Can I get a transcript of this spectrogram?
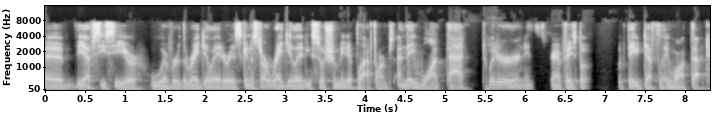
uh, the FCC or whoever the regulator is going to start regulating social media platforms, and they want that. Twitter and Instagram, Facebook they definitely want that.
